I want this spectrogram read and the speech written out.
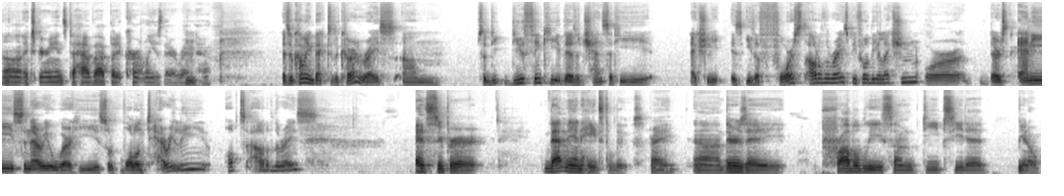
uh, experience to have that, but it currently is there right mm. now. And so coming back to the current race, um, so do, do you think he there's a chance that he actually is either forced out of the race before the election, or there's any scenario where he sort of voluntarily opts out of the race? It's super. That man hates to lose, right? Mm-hmm. Uh, there's a probably some deep seated, you know,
